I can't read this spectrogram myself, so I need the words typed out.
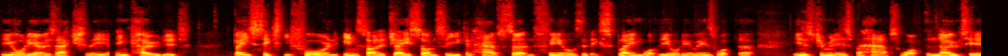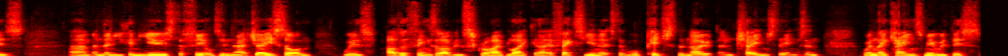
the audio is actually encoded base 64 and inside a JSON, so you can have certain fields that explain what the audio is, what the instrument is, perhaps what the note is, um, and then you can use the fields in that JSON with other things that I've inscribed, like uh, effects units that will pitch the note and change things. And when they came to me with this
